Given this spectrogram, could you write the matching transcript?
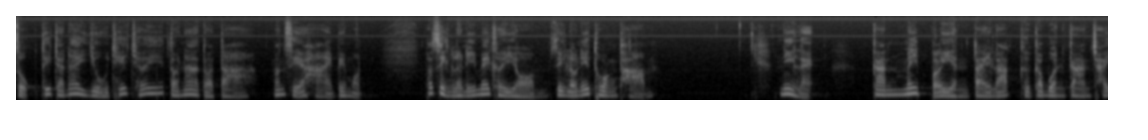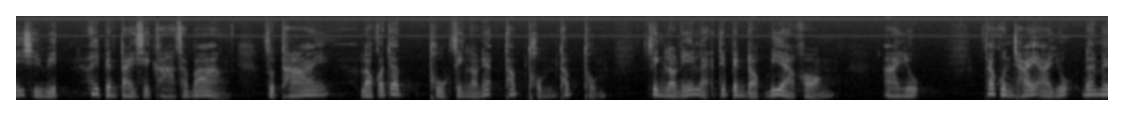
สุขที่จะได้อยู่เฉยๆต่อหน้าต่อตา มันเสียหายไปหมด เพราะสิ่งเหล่านี้ไม่เคยยอม สิ่งเหล่านี้ทวงถาม นี่แหละ การไม่เปลี่ยนไตรลักษณ์คือกระบวนการใช้ชีวิต ให้เป็นไตสิกขาซะบ้าง สุดท้ายเราก็จะถูกสิ่งเหล่านี้ทับถมทับถม สิ่งเหล่านี้แหละที่เป็นดอกเบี้ยของอายุ ถ้าคุณใช้อายุได้ไม่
